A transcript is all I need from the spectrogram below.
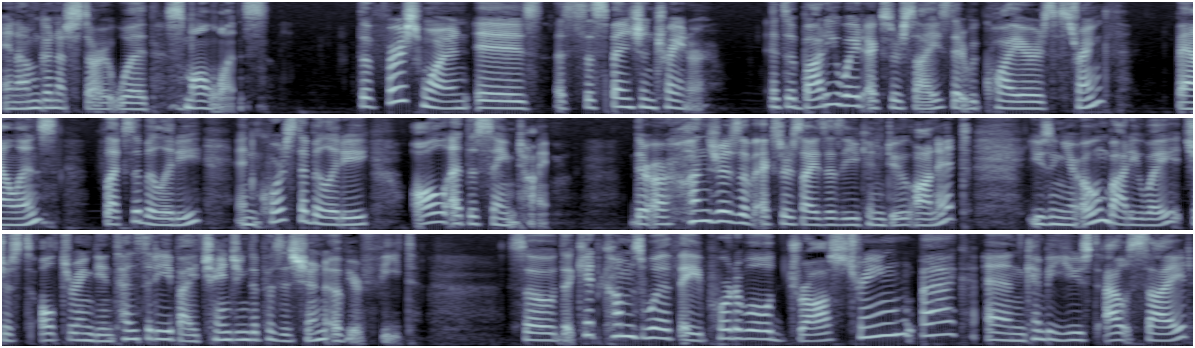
and I'm gonna start with small ones. The first one is a suspension trainer. It's a body weight exercise that requires strength, balance, flexibility, and core stability all at the same time. There are hundreds of exercises you can do on it using your own body weight, just altering the intensity by changing the position of your feet. So the kit comes with a portable drawstring bag and can be used outside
